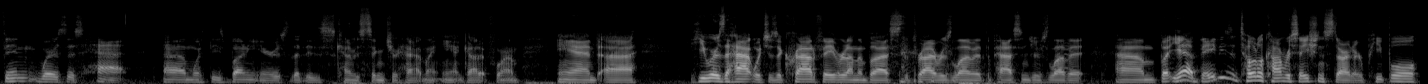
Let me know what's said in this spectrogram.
Finn wears this hat um, with these bunny ears that is kind of his signature hat. My aunt got it for him, and uh, he wears a hat which is a crowd favorite on the bus. The drivers love it, the passengers love it. Um, but yeah, baby's a total conversation starter. People,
